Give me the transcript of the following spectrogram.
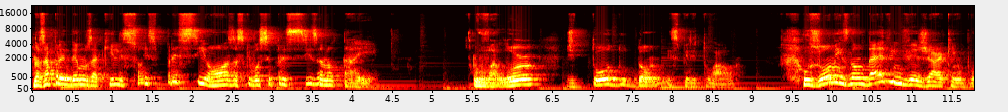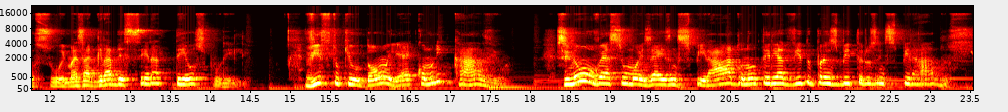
Nós aprendemos aqui lições preciosas que você precisa anotar aí. O valor de todo dom espiritual. Os homens não devem invejar quem o possui, mas agradecer a Deus por ele, visto que o dom ele é comunicável. Se não houvesse um Moisés inspirado, não teria havido presbíteros inspirados.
